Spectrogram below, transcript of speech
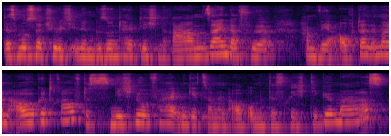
Das muss natürlich in einem gesundheitlichen Rahmen sein. Dafür haben wir auch dann immer ein Auge drauf, dass es nicht nur um Verhalten geht, sondern auch um das richtige Maß.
